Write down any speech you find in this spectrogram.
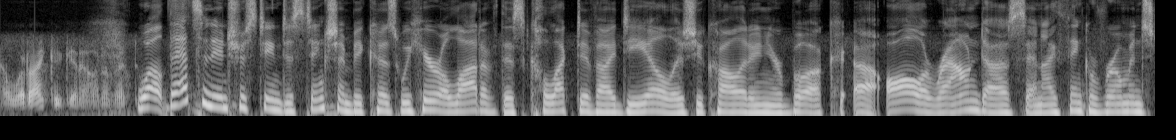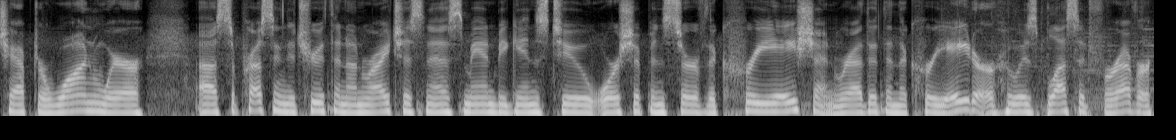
and what I could get out of it. Well, that's an interesting distinction because we hear a lot of this collective ideal, as you call it in your book, uh, all around us. And I think of Romans chapter 1, where uh, suppressing the truth and unrighteousness, man begins to worship and serve the creation rather than the creator who is blessed forever.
